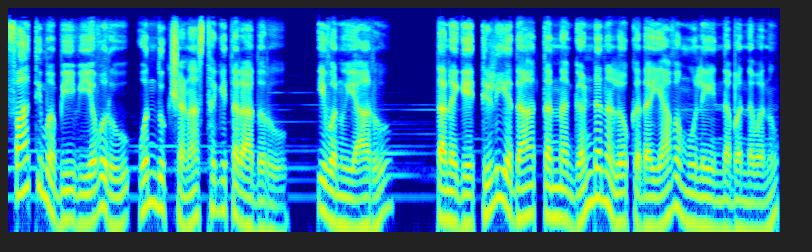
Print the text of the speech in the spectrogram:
ಫಾತಿಮ ಬೀವಿಯವರು ಒಂದು ಕ್ಷಣ ಸ್ಥಗಿತರಾದರು. ಇವನು ಯಾರು? ತನಗೆ ತಿಳಿಯದ ತನ್ನ ಗಂಡನ ಲೋಕದ ಯಾವ ಮೂಲೆಯಿಂದ ಬಂದವನು?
